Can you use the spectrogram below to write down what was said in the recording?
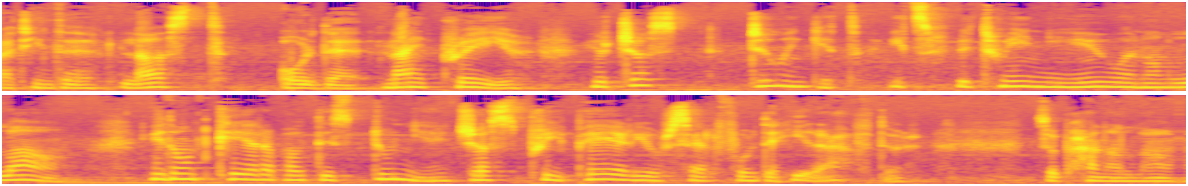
But in the last or the night prayer, you're just doing it. It's between you and Allah. You don't care about this dunya. Just prepare yourself for the hereafter. Subhanallah.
